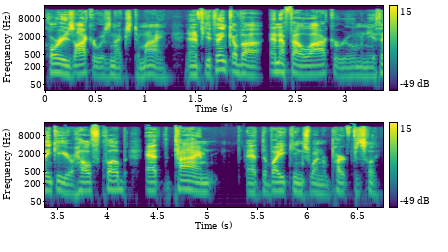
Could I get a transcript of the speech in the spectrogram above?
Korey's locker was next to mine. And if you think of a NFL locker room and you think of your health club, at the time at the Vikings Winter Park facility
